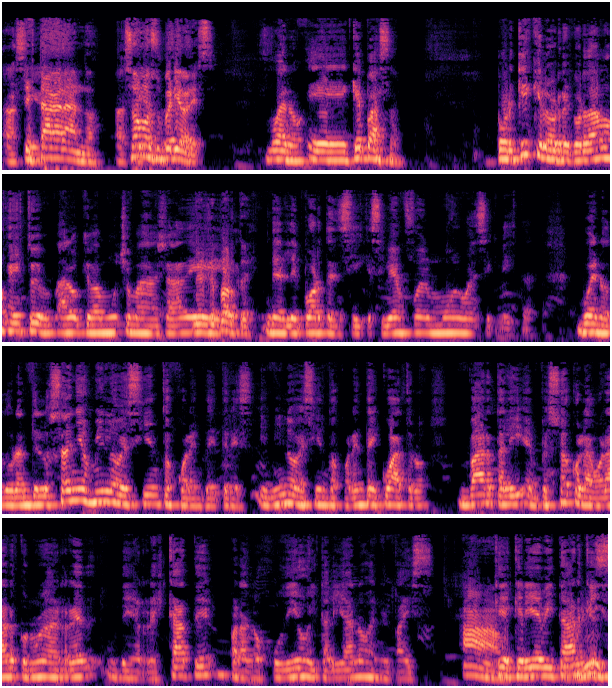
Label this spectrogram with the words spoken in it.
Así se es. está ganando. Así Somos es. superiores. Bueno, eh, ¿qué pasa? ¿Por qué es que lo recordamos que esto es algo que va mucho más allá de- Del deporte. del deporte en sí, que si bien fue un muy buen ciclista? Bueno, durante los años 1943 y 1944, Bartali empezó a colaborar con una red de rescate para los judíos italianos en el país, Ah, que quería evitar que buenísimo.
